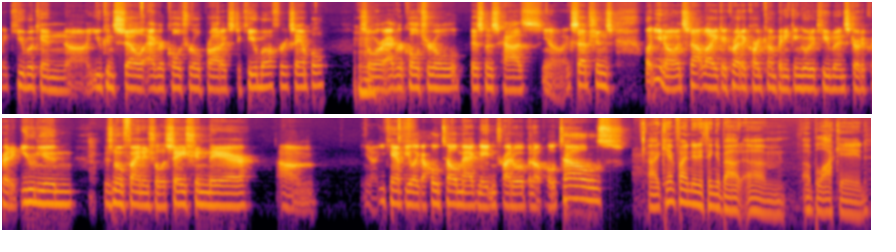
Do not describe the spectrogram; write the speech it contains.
Like Cuba can uh, you can sell agricultural products to Cuba, for example. So Mhm. our agricultural business has, you know, exceptions, but you know, it's not like a credit card company can go to Cuba and start a credit union. There's no financialization there. Um, you know, you can't be like a hotel magnate and try to open up hotels. I can't find anything about um, a blockade.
